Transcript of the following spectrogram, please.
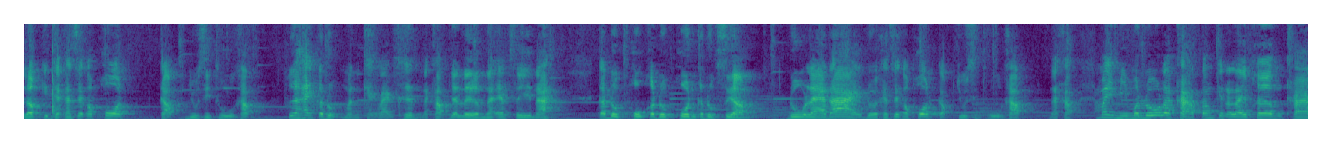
เรากินจากแคลเซียมข้าวโพดกับ UC2 ครับเพื่อให้กระดูกมันแข็งแรงขึ้นนะครับ อย่าลืมนะ FC นะกระดูกผุกระดูกพุนกระดูกเสื่อม ดูแลได้โดยแคลเซียมข้าวโพดกับ UC2 ครับนะครับไม่มีมดลูกแล้วค่ะ ต้องกินอะไรเพิ่มคะ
